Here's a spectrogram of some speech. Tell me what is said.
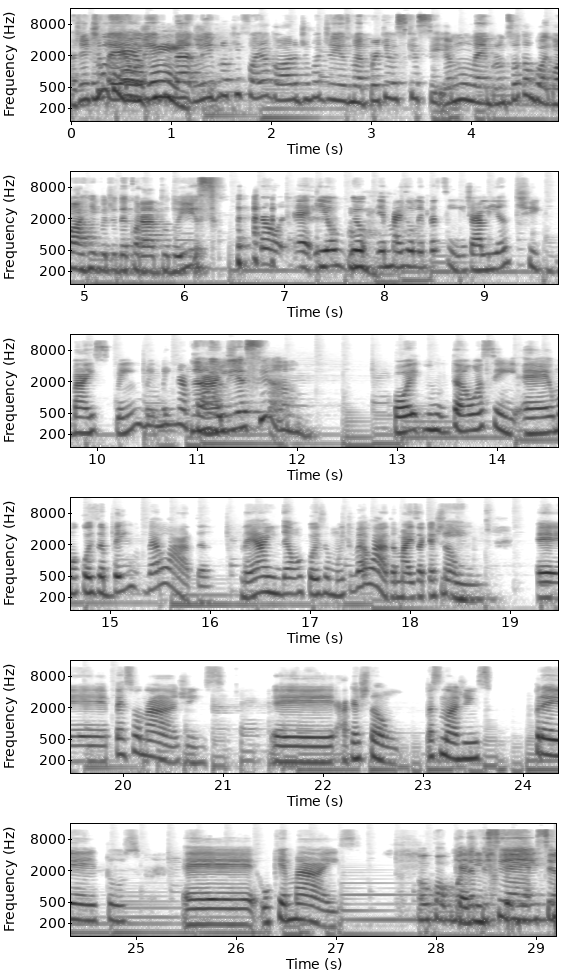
A gente não leu o livro, da, livro, que foi agora de modismo, é porque eu esqueci, eu não lembro, não sou tão boa igual a Riva de decorar tudo isso. Não, é, eu, eu, mas eu lembro assim, já li antigo, mas bem, bem, bem atrás. Não, eu li esse ano. Foi, então, assim, é uma coisa bem velada, né? Ainda é uma coisa muito velada, mas a questão é, personagens, é, a questão personagens pretos, é, o que mais? Ou com alguma deficiência.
